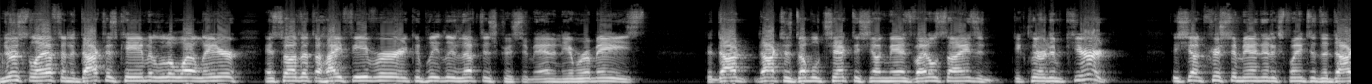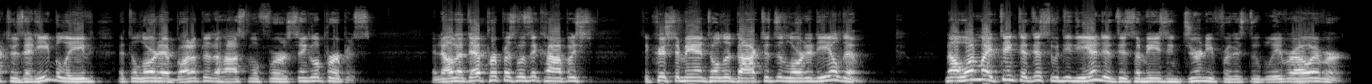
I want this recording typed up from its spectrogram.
nurse left, and the doctors came in a little while later and saw that the high fever had completely left this Christian man, and they were amazed. The doc- doctors double checked this young man's vital signs and declared him cured. This young Christian man then explained to the doctors that he believed that the Lord had brought him to the hospital for a single purpose. And now that that purpose was accomplished, the Christian man told the doctors the Lord had healed him. Now, one might think that this would be the end of this amazing journey for this new believer. However,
